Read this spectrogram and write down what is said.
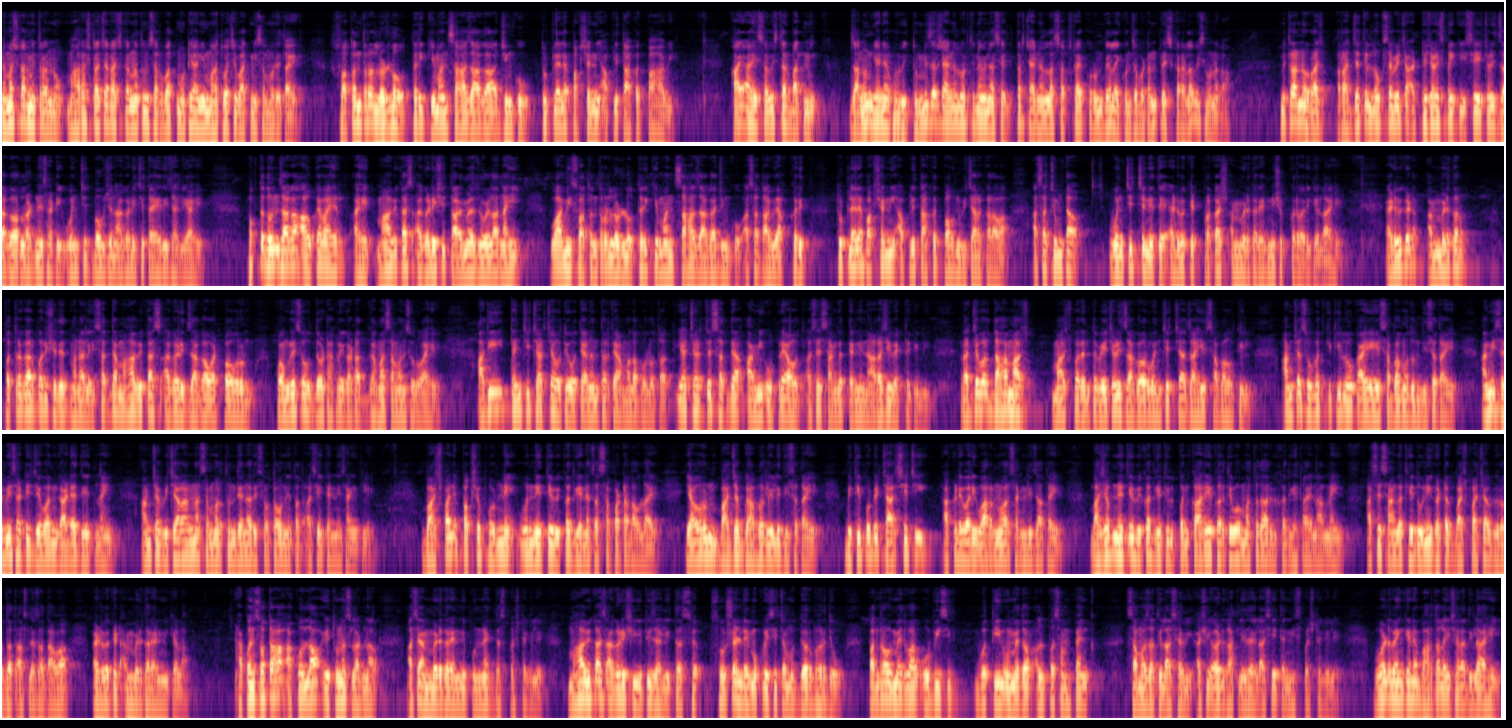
नमस्कार मित्रांनो महाराष्ट्राच्या राजकारणातून सर्वात मोठी आणि महत्त्वाची बातमी समोर येत आहे. स्वातंत्र्य लढलो तरी किमान सहा जागा जिंकू तुटलेल्या पक्षांनी आपली ताकद पाहावी. काय आहे सविस्तर बातमी? जाणून घेण्यापूर्वी तुम्ही जर चॅनलवरती नवीन असेल तर चॅनलला सबस्क्राईब करून बेल ऐकूनचं बटन प्रेस करायला विसरू नका. मित्रांनो राज राज्यातील लोकसभेच्या अठ्ठेचाळीसपैकी सेहेचाळीस जागावर लढण्यासाठी वंचित बहुजन आघाडीची तयारी झाली आहे. फक्त दोन जागा आवक्याबाहेर आहेत. महाविकास आघाडीशी ताळमेळ जुळला नाही व आम्ही स्वातंत्र्य लढलो तरी किमान सहा जागा जिंकू असा दाव्या करीत तुटलेल्या पक्षांनी आपली ताकद पाहून विचार करावा असा चिमटा वंचितचे नेते ॲडव्होकेट प्रकाश आंबेडकर यांनी शुक्रवारी केला आहे. ॲडव्होकेट आंबेडकर पत्रकार परिषदेत म्हणाले सध्या महाविकास आघाडीत जागा वाटपावरून काँग्रेस व उद्धव ठाकरे गटात घमासामान सुरू आहे. आधी त्यांची चर्चा होते व त्यानंतर ते आम्हाला बोलवतात. या चर्चेत सध्या आम्ही उपरे आहोत असे सांगत त्यांनी नाराजी व्यक्त केली. राज्यभर दहा मार्च मार्चपर्यंत बेचाळीस जागावर वंचितच्या जाहीर सभा होतील. आमच्यासोबत किती लोक आहे हे सभामधून दिसत आहे. आम्ही सभेसाठी जेवण गाड्या देत नाही. आमच्या विचारांना समर्थन देणारे स्वतःहून येतात असे त्यांनी सांगितले. भाजपाने पक्ष फोडणे व नेते विकत घेण्याचा सपाटा लावला आहे यावरून भाजप घाबरलेली दिसत आहे. भीतीपोटे चारशेची आकडेवारी वारंवार सांगली जात आहे. भाजप नेते विकत घेतील पण कार्यकर्ते व मतदार विकत घेता येणार नाही असे सांगत हे दोन्ही घटक भाजपाच्या विरोधात असल्याचा दावा ॲडव्होकेट आंबेडकर यांनी केला. आपण स्वतः अकोला येथूनच लढणार असे आंबेडकर यांनी पुन्हा एकदा स्पष्ट केले. महाविकास आघाडीशी युती झाली तर स- सोशल डेमोक्रेसीच्या मुद्द्यावर भर देऊ. पंधरा उमेदवार ओबीसी व तीन उमेदवार अल्पसंख्याक समाजातील असावी अशी अट घातली जाईल असे त्यांनी स्पष्ट केले. वर्ल्ड बँकेने भारताला इशारा दिला आहे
